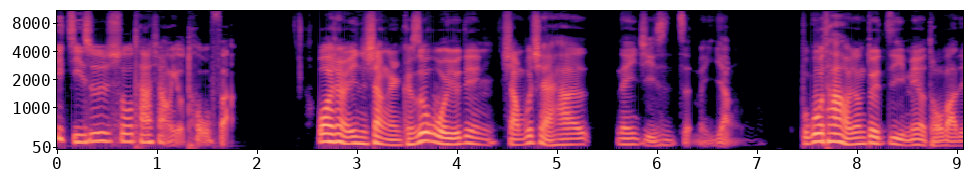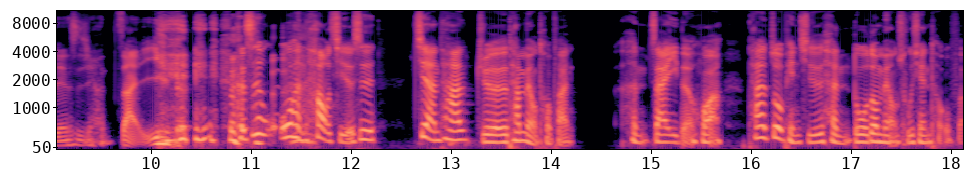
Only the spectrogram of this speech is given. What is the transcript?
一集，是不是说他想要有头发？我好像有印象哎，可是我有点想不起来他那一集是怎么样。不过他好像对自己没有头发这件事情很在意。可是我很好奇的是，既然他觉得他没有头发很在意的话，他的作品其实很多都没有出现头发。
